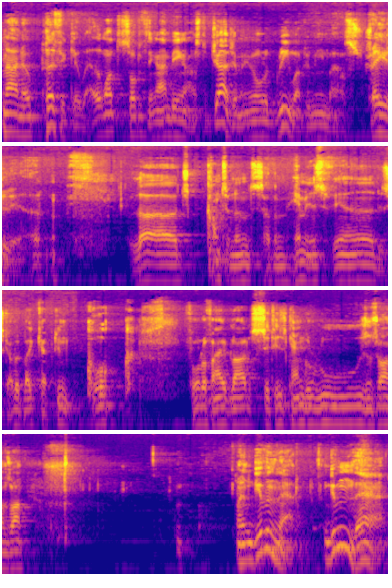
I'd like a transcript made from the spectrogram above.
now I know perfectly well what sort of thing I'm being asked to judge. I mean, we all agree what we mean by Australia. Large continent, southern hemisphere, discovered by Captain Cook, four or five large cities, kangaroos, and so on and so on. And given that, given that,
